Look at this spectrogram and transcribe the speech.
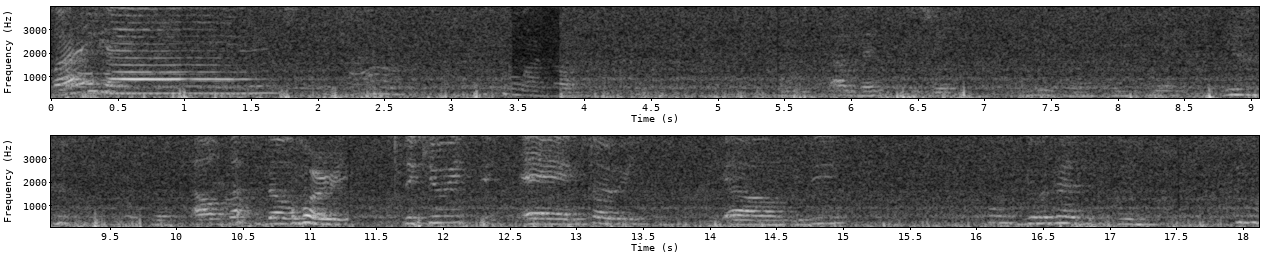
bye guys. Come on now. That's next question. Yes. I'll cut don't worry. Security, um, sorry, um, is it, what's the other thing? people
